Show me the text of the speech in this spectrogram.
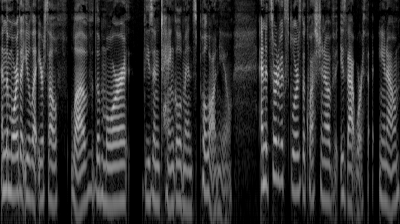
And the more that you let yourself love, the more these entanglements pull on you. And it sort of explores the question of is that worth it? You know,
